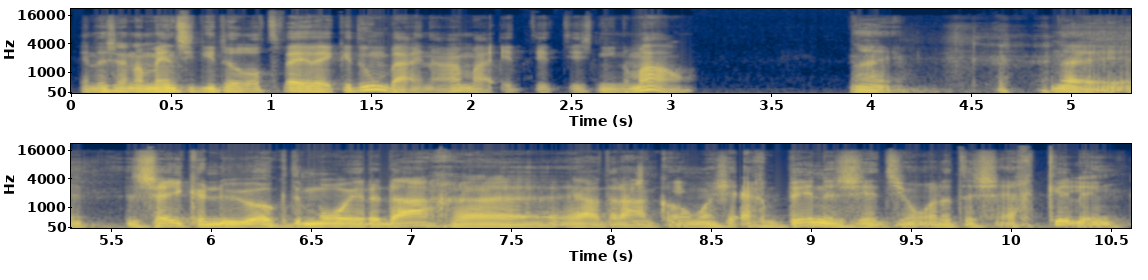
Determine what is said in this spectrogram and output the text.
En er zijn dan mensen die dat al twee weken doen bijna, maar dit is niet normaal. Nee. Nee, zeker nu ook de mooiere dagen ja, eraan komen. Als je echt binnen zit, jongen, dat is echt killing.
